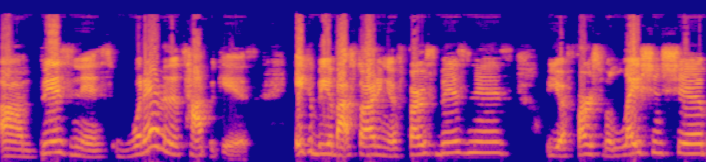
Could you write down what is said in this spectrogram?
um, business, whatever the topic is, it could be about starting your first business, your first relationship,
